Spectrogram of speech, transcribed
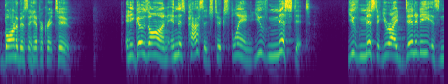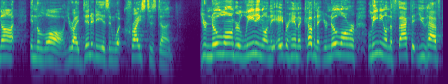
Barnabas a hypocrite too. And he goes on in this passage to explain, you've missed it. You've missed it. Your identity is not in the law. Your identity is in what Christ has done. You're no longer leaning on the Abrahamic covenant. You're no longer leaning on the fact that you have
